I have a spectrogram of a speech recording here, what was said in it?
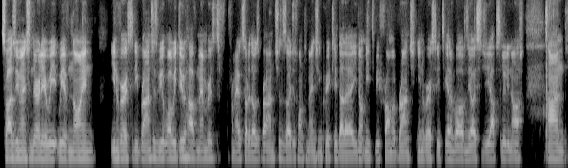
So as we mentioned earlier, we we have nine university branches. We, while we do have members from outside of those branches, I just want to mention quickly that uh, you don't need to be from a branch university to get involved in the ICG. Absolutely not. And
